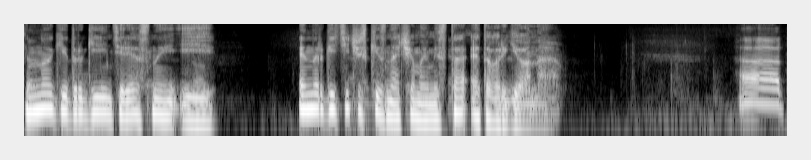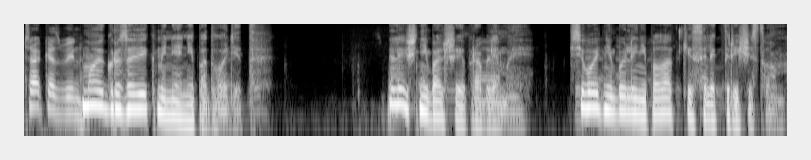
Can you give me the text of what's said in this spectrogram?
и многие другие интересные и энергетически значимые места этого региона. uh, Мой грузовик меня не подводит. Лишь небольшие проблемы. Сегодня были неполадки с электричеством.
